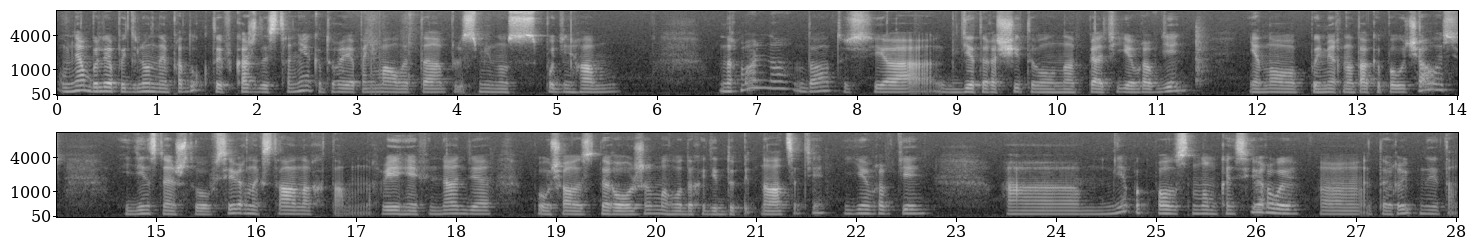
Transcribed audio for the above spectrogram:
у меня были определенные продукты в каждой стране, которые я понимал, это плюс-минус по деньгам нормально, да, то есть я где-то рассчитывал на 5 евро в день, и оно примерно так и получалось. Единственное, что в северных странах, там Норвегия, Финляндия, получалось дороже, могло доходить до 15 евро в день. А я покупал в основном консервы, а, это рыбные, там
